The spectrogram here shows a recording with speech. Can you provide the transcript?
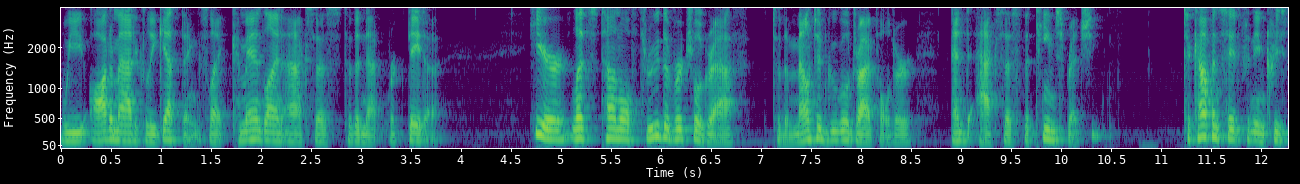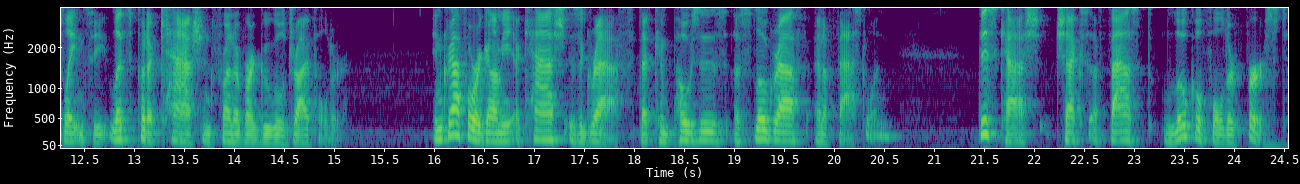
we automatically get things like command line access to the network data. Here, let's tunnel through the virtual graph to the mounted Google Drive folder and access the team spreadsheet. To compensate for the increased latency, let's put a cache in front of our Google Drive folder. In Graph Origami, a cache is a graph that composes a slow graph and a fast one. This cache checks a fast local folder first,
